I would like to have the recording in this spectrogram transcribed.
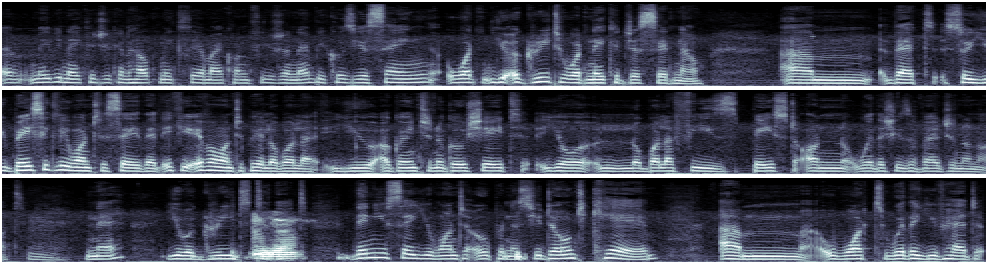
Uh, maybe Naked, you can help me clear my confusion, eh? Because you're saying what you agree to what Naked just said now. Um, that so you basically want to say that if you ever want to pay lobola, you are going to negotiate your lobola fees based on whether she's a virgin or not. Mm. Ne? You agreed to Yeah. that. Then you say you want openness. You don't care um, what whether you've had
